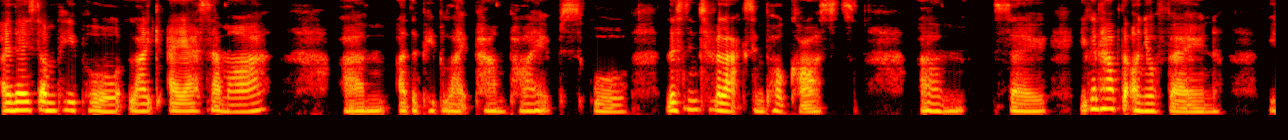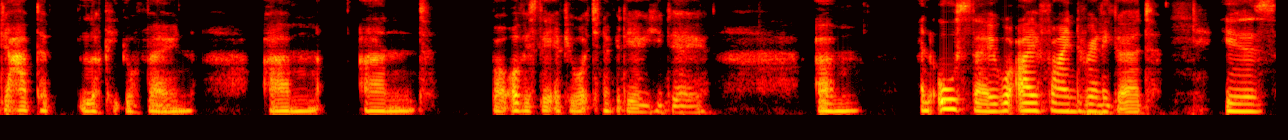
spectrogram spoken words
I know some people like ASMR, um, other people like pan pipes or listening to relaxing podcasts. Um, so you can have that on your phone. You don't have to look at your phone. Um, and well, obviously, if you're watching a video, you do. Um, and also, what I find really good is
